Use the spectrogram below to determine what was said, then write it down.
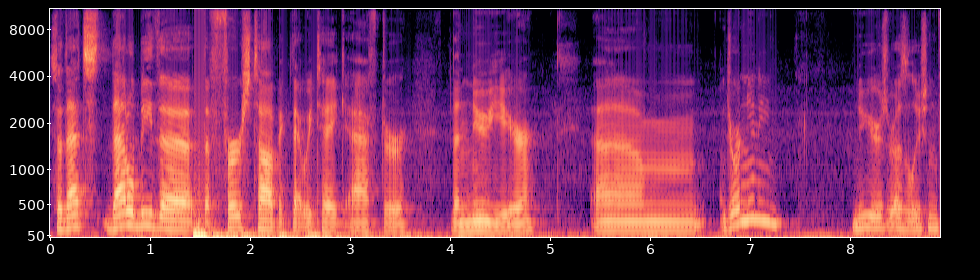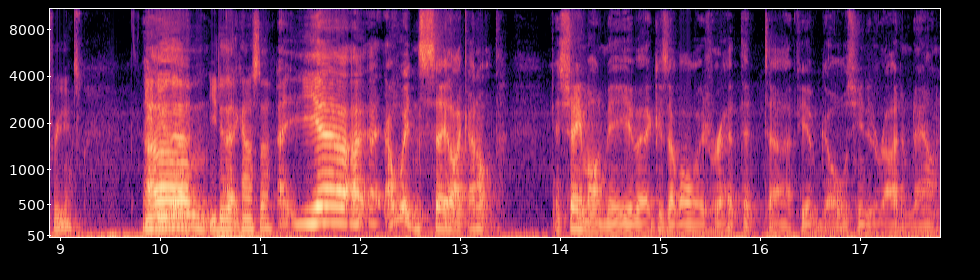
So that's that'll be the the first topic that we take after the new year. Um, Jordan, any New Year's resolution for you? You do Um, that? You do that kind of stuff? Yeah, I, I wouldn't say like I don't. It's shame on me because I've always read that uh, if you have goals, you need to write them down.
